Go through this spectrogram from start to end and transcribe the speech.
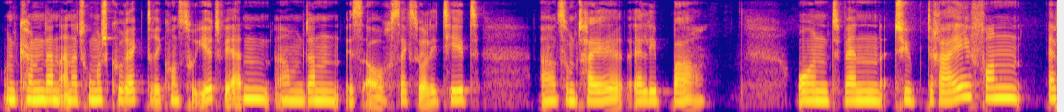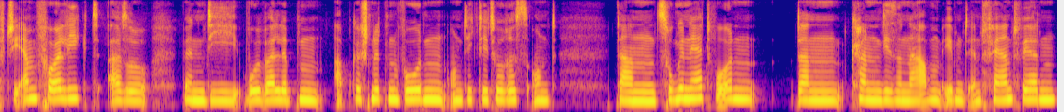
und können dann anatomisch korrekt rekonstruiert werden. Ähm, dann ist auch Sexualität äh, zum Teil erlebbar. Und wenn Typ 3 von FGM vorliegt, also wenn die Vulvalippen abgeschnitten wurden und die Klitoris und dann zugenäht wurden, dann können diese Narben eben entfernt werden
